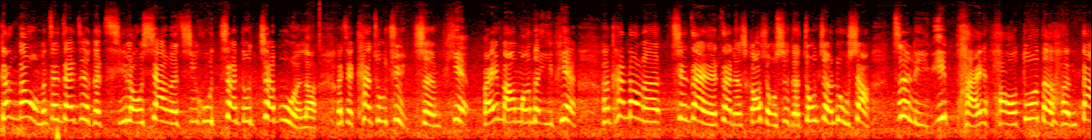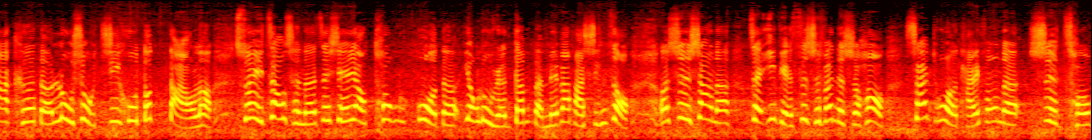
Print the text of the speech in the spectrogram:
刚刚我们站在这个骑楼下呢，几乎站都站不稳了，而且看出去整片白茫茫的一片。很看到呢，现在在的是高雄市的中正路上，这里一排好多的很大棵的路树几乎都倒了，所以造成了这些要通过的用路人根本没办法行走。而事实上呢，在一点四十分的时候，山图尔台风呢是从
